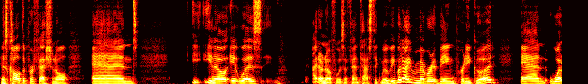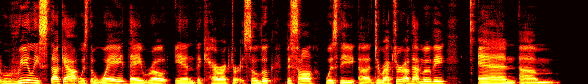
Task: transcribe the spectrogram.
It's called The Professional. And, you know, it was I don't know if it was a fantastic movie, but I remember it being pretty good. And what really stuck out was the way they wrote in the characters. So Luc Besson was the uh, director of that movie. And um,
